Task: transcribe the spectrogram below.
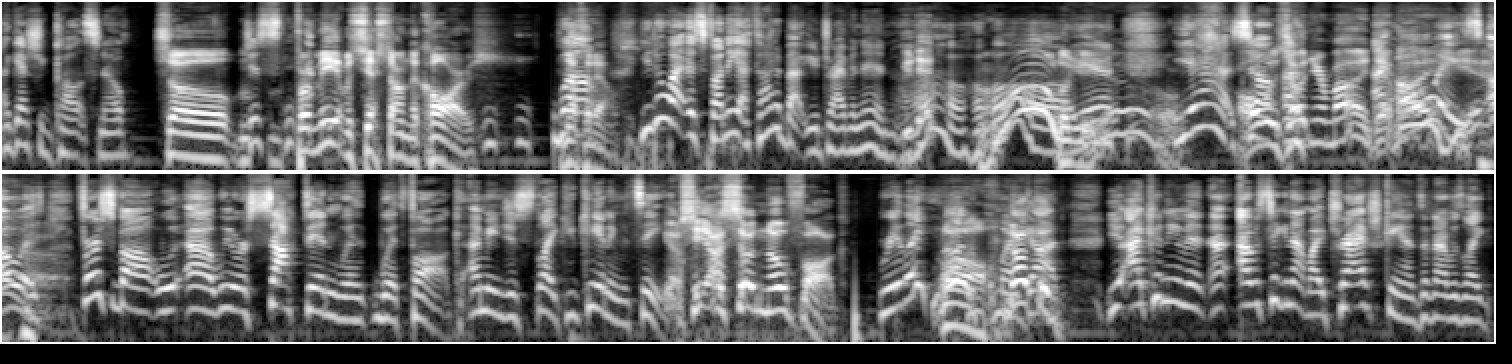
I guess you'd call it snow. So Just- for me, it was just on the cars. Well, Nothing else. you know what? It's funny. I thought about you driving in. You did? Oh, Oh, look at yeah, you. yeah. So, Always uh, on your mind, I am I? always, Yeah. always. First of all, w- uh, we were socked in with with fog. I mean, just like you can't even see. Yeah, see, I saw no fog. Really? No. Oh my Nothing. god! Yeah, I couldn't even. I, I was taking out my trash cans, and I was like,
